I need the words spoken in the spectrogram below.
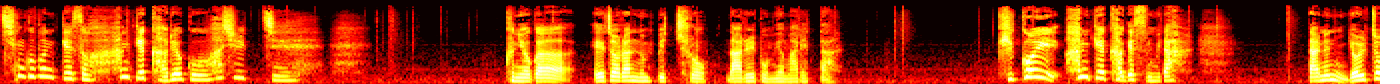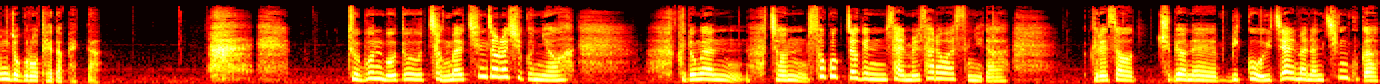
친구분께서 함께 가려고 하실지. 그녀가 애절한 눈빛으로 나를 보며 말했다. 기꺼이 함께 가겠습니다. 나는 열정적으로 대답했다. 두 분 모두 정말 친절하시군요. 그동안 전 소극적인 삶을 살아왔습니다. 그래서 주변에 믿고 의지할 만한 친구가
